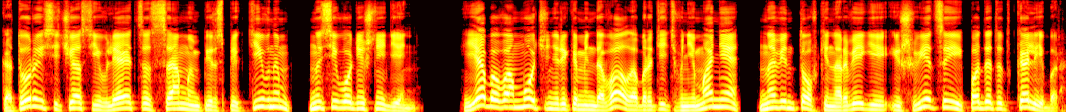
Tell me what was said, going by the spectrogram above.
который сейчас является самым перспективным на сегодняшний день. Я бы вам очень рекомендовал обратить внимание на винтовки Норвегии и Швеции под этот калибр.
